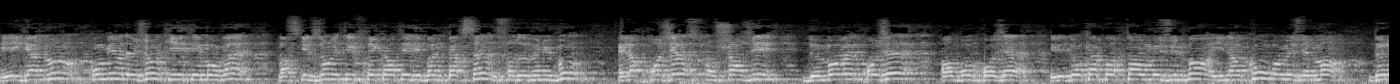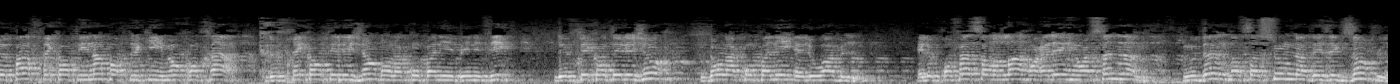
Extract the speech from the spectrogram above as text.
Et également, combien de gens qui étaient mauvais, lorsqu'ils ont été fréquentés des bonnes personnes, sont devenus bons et leurs projets ont changé de mauvais projets en bons projets. Il est donc important aux musulmans, il incombe aux musulmans de ne pas fréquenter n'importe qui, mais au contraire, de fréquenter les gens dont la compagnie est bénéfique, de fréquenter les gens dont la compagnie est louable. Et le prophète sallallahu alayhi wa sallam nous donne dans sa sunna des exemples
